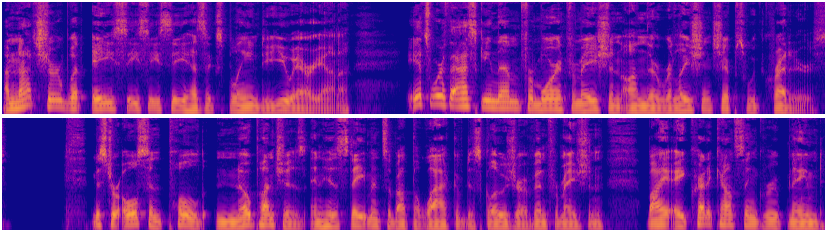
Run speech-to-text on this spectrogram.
I'm not sure what ACCC has explained to you, Ariana. It's worth asking them for more information on their relationships with creditors. Mr. Olson pulled no punches in his statements about the lack of disclosure of information by a credit counseling group named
